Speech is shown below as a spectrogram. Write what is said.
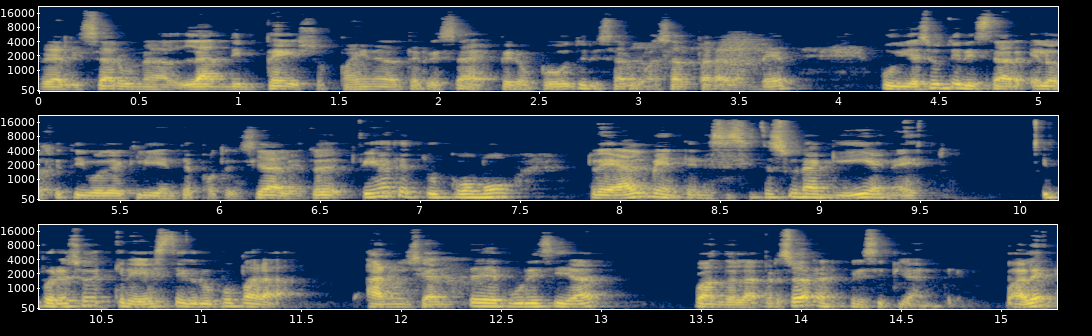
realizar una landing page o página de aterrizaje, pero puede utilizar WhatsApp para vender, pudiese utilizar el objetivo de clientes potenciales. Entonces, fíjate tú cómo realmente necesitas una guía en esto. Y por eso creé este grupo para anunciarte de publicidad cuando la persona es principiante, ¿vale?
